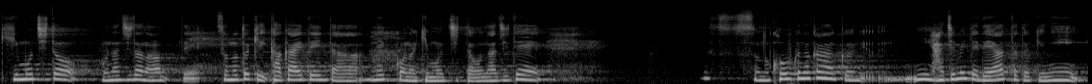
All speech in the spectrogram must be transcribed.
気持ちと同じだなってその時抱えていた根っこの気持ちと同じでその幸福の科学に初めて出会った時に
